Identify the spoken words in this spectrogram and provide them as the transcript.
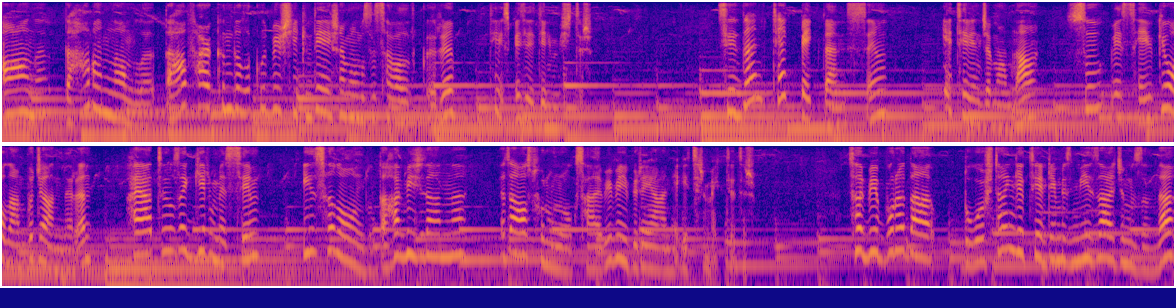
anı daha anlamlı, daha farkındalıklı bir şekilde yaşamamızı sağladıkları tespit edilmiştir. Sizden tek beklentisi yeterince mama, su ve sevgi olan bu canlıların hayatınıza girmesi insanoğlunu daha vicdanlı ve daha sorumluluk sahibi bir birey haline getirmektedir. Tabii burada doğuştan getirdiğimiz mizacımızın da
